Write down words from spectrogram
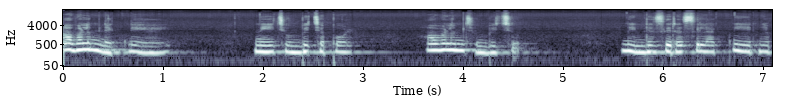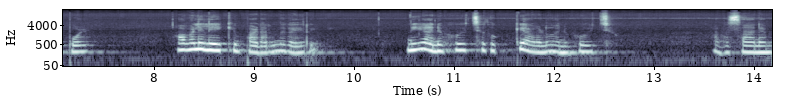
അവളും നഗ്നയായി. നീ ചുംബിച്ചപ്പോൾ അവളും ചുംബിച്ചു. നിന്റെ ശിരസിൽ അഗ്നി എരിഞ്ഞപ്പോൾ അവളിലേക്കും പടർന്നു കയറി. നീ അനുഭവിച്ചതൊക്കെ അവളും അനുഭവിച്ചു. അവസാനം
